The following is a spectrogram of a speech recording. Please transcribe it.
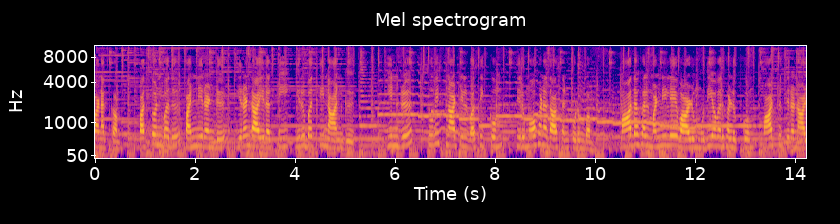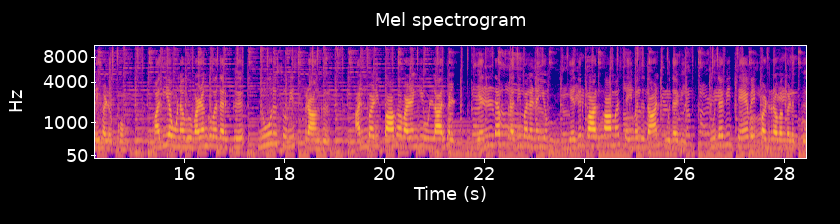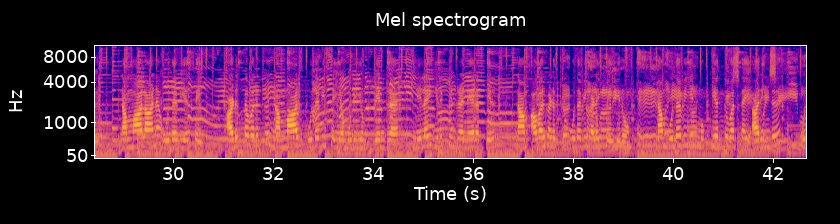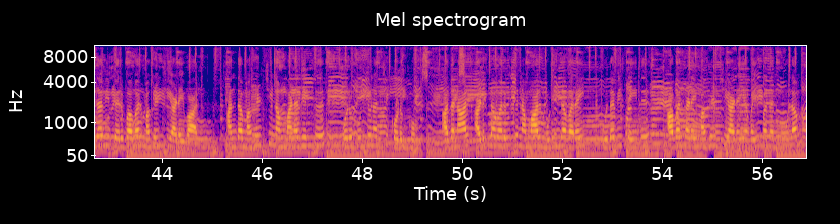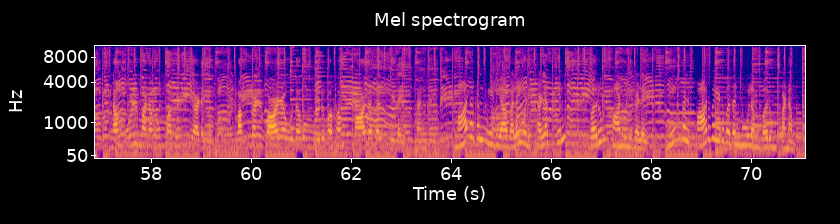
வணக்கம். பத்தொன்பது பன்னிரண்டு இரண்டாயிரத்தி இருபத்தி நான்கு இன்று சுவிஸ் நாட்டில் வசிக்கும் திரு மோகனதாசன் குடும்பம். மாதகள் மண்ணிலே வாழும் முதியவர்களுக்கும் மாற்றுத்திறனாளிகளுக்கும் மதிய உணவு வழங்குவதற்கு நூறு சுவிஸ் பிராங்கு. அன்பளிப்பாக வழங்கியுள்ளார்கள் எந்த பிரதிபலனையும் எதிர்பார்க்காம செய்வதுதான் உதவி. உதவி தேவைப்படுறவங்களுக்கு நம்மாலான உதவியை செய். அடுத்தவருக்கு நம்மால் உதவி செய்ய முடியும் என்ற நிலை இருக்கின்ற நேரத்தில் நாம் அவர்களுக்கு உதவிகளை செய்கிறோம். நம் உதவியின் முக்கியத்துவத்தை அறிந்து உதவி பெறுபவர் மகிழ்ச்சி அடைவார். அந்த மகிழ்ச்சி நம் மனதிற்கு ஒரு புத்துணர்ச்சி கொடுக்கும். அதனால் அடுத்தவருக்கு நம்மால் முடிந்தவரை உதவி செய்து அவர்களை மகிழ்ச்சி அடைய வைப்பதன் மூலம் நம் உள்மனமும் மகிழ்ச்சி அடையும். மக்கள் வாழ உதவும் நிறுவகம் மாதகள் கிளை. நன்றி. மாதகள் மீடியா வலையொலி தளத்தில் வரும் காணொளிகளை நீங்கள் பார்வையிடுவதன் மூலம் வரும் பணம்.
